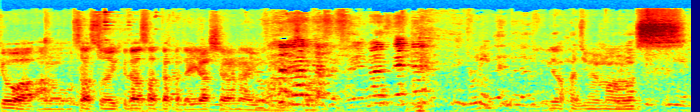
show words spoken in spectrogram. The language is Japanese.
今日はあのお誘いくださった方いらっしゃらないようなんですが。では始めます。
